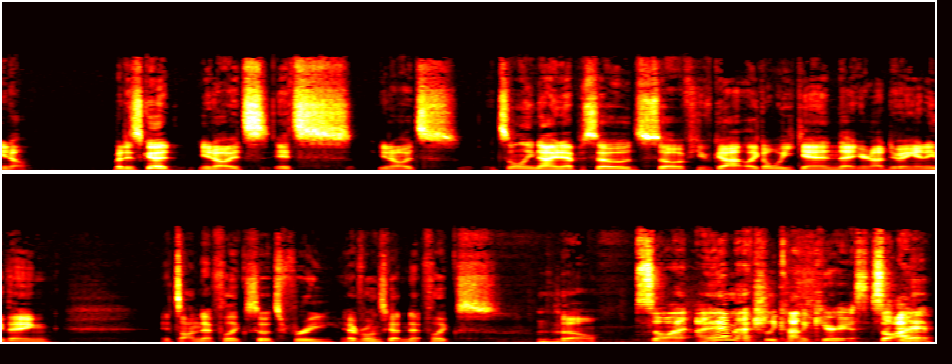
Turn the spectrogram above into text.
you know, but it's good. You know, it's it's you know it's it's only nine episodes, so if you've got like a weekend that you're not doing anything, it's on Netflix, so it's free. Everyone's got Netflix, Mhm. so So I, I am actually kind of curious. So I,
